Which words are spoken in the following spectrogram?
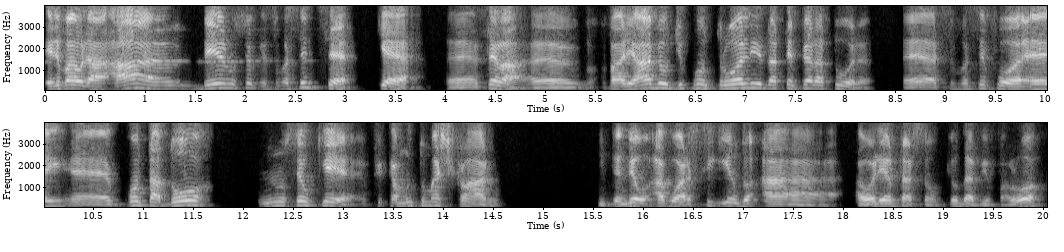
ele vai olhar A, B, não sei o quê. Se você disser que é, é sei lá, é, variável de controle da temperatura, é, se você for é, é, contador, não sei o quê, fica muito mais claro. Entendeu? Agora, seguindo a, a orientação que o Davi falou,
